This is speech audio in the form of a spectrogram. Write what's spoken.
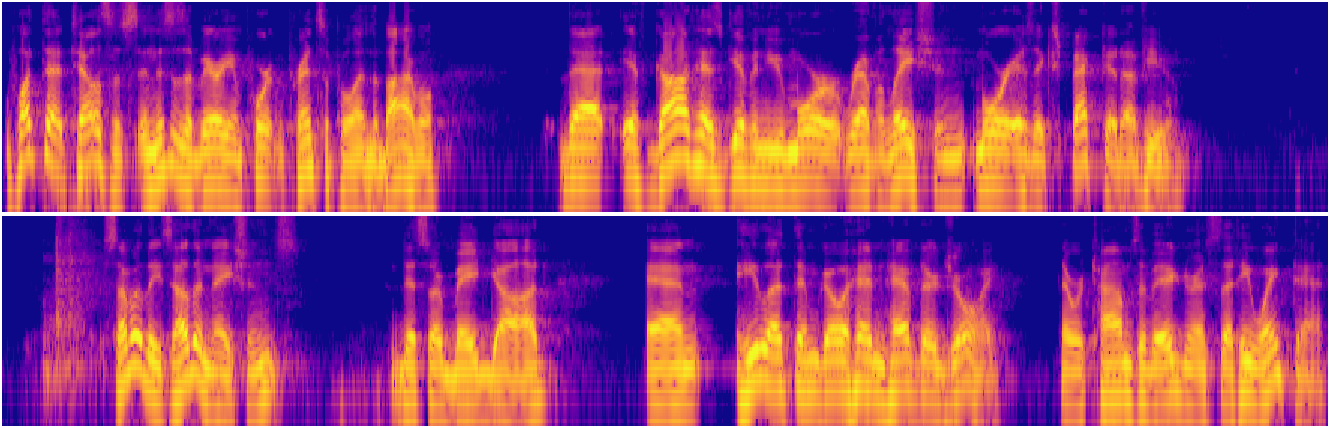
what that tells us, and this is a very important principle in the Bible, that if God has given you more revelation, more is expected of you. Some of these other nations disobeyed God, and He let them go ahead and have their joy. There were times of ignorance that He winked at.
